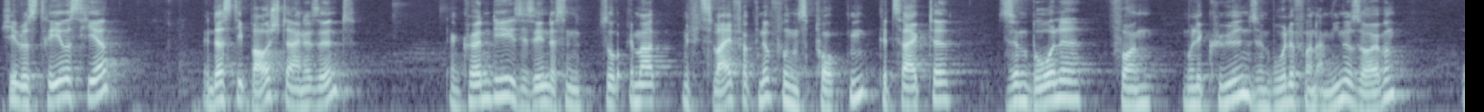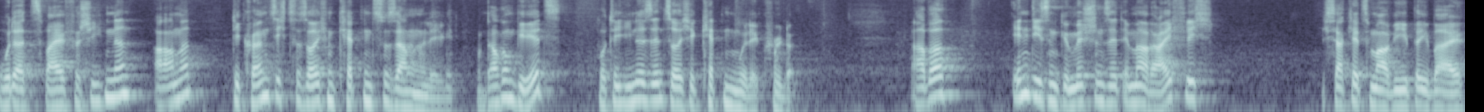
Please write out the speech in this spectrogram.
Ich illustriere es hier. Wenn das die Bausteine sind, dann können die, Sie sehen, das sind so immer mit zwei Verknüpfungspunkten gezeigte Symbole von Molekülen, Symbole von Aminosäuren oder zwei verschiedene Arme, die können sich zu solchen Ketten zusammenlegen. Und darum geht es. Proteine sind solche Kettenmoleküle. Aber in diesen Gemischen sind immer reichlich, ich sage jetzt mal wie bei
